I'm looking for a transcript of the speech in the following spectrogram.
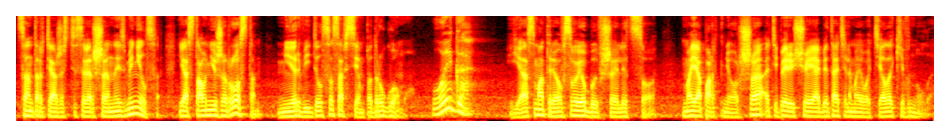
Центр тяжести совершенно изменился. Я стал ниже ростом, мир виделся совсем по-другому. Ольга? Я смотрел в свое бывшее лицо. Моя партнерша, а теперь еще и обитатель моего тела, кивнула.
